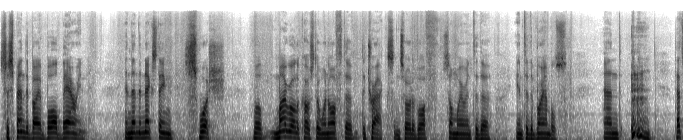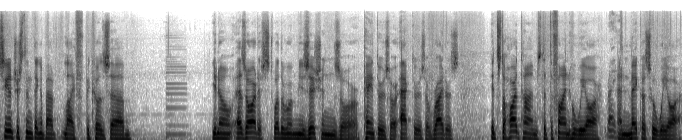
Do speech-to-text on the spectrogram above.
suspended by a ball bearing, and then the next thing, swoosh. Well, my roller coaster went off the, the tracks and sort of off somewhere into the into the brambles, and that's the interesting thing about life because. Um, you know, as artists, whether we're musicians or painters or actors or writers, it's the hard times that define who we are Right. and make us who we are.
